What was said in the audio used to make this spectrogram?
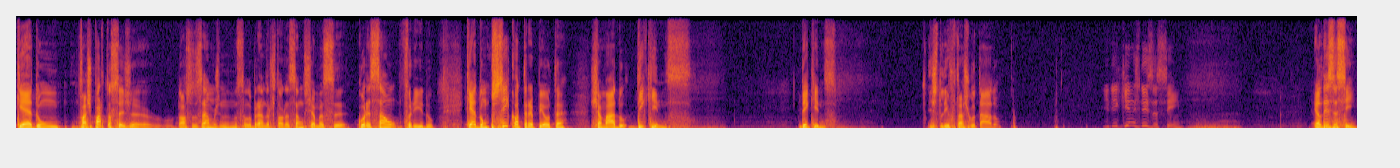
que é de um. faz parte, ou seja, nós usamos no Celebrando a Restauração, que chama-se Coração Ferido, que é de um psicoterapeuta chamado Dickens. Dickens. Este livro está esgotado, Dawkins diz assim. Ele diz assim:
